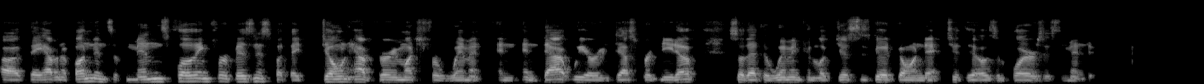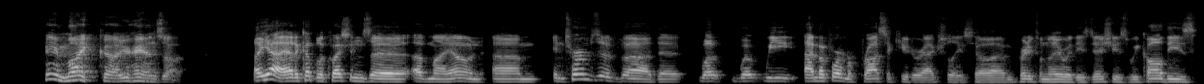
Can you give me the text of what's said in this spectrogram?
uh, they have an abundance of men's clothing for business, but they don't have very much for women. And, and that we are in desperate need of so that the women can look just as good going to, to those employers as the men do. Hey, Mike, uh, your hand's up. Uh, yeah, I had a couple of questions uh, of my own. Um, in terms of uh, the what what we, I'm a former prosecutor actually, so I'm pretty familiar with these issues. We call these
